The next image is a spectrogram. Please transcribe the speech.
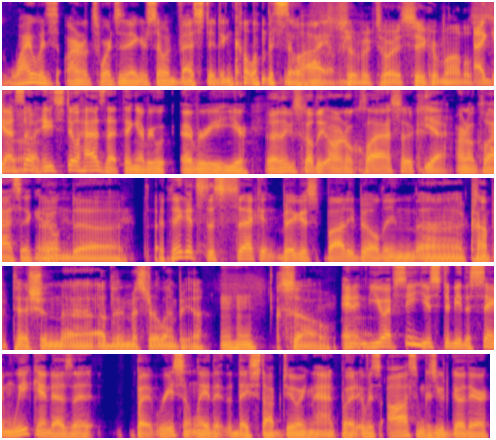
why was Arnold Schwarzenegger so invested in Columbus, Ohio? Sure, Victoria's Secret models. I guess so, and he still has that thing every every year. I think it's called the Arnold Classic. Yeah, Arnold Classic. And uh, I think it's the second biggest bodybuilding uh, competition uh, other than Mr. Olympia. Mm-hmm. So And in UFC used to be the same weekend as it, but recently they, they stopped doing that. But it was awesome because you'd go there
